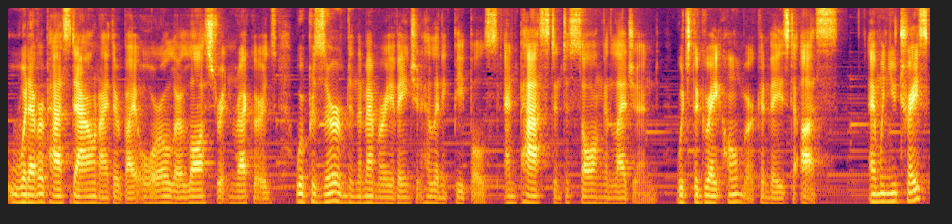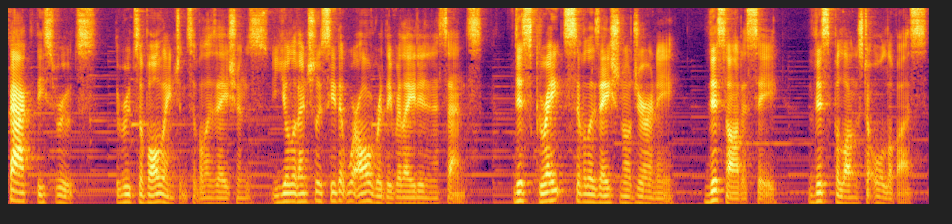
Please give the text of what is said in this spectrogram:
whatever passed down either by oral or lost written records, were preserved in the memory of ancient Hellenic peoples and passed into song and legend, which the great Homer conveys to us. And when you trace back these roots, the roots of all ancient civilizations, you'll eventually see that we're all really related in a sense. This great civilizational journey, this Odyssey, this belongs to all of us.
